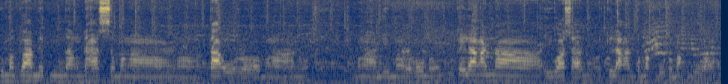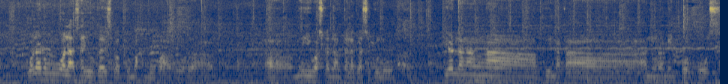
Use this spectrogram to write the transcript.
gumagamit ng dahas sa mga ah, tao o mga ano mga hindi marunong. Kailangan na iwasan o kailangan tumakbo tumakbo ka wala nung wala sa iyo guys pag tumakbo ka or ah, ah, may iwas ka lang talaga sa gulo. Yun lang ang ah, pinaka ano namin purpose.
